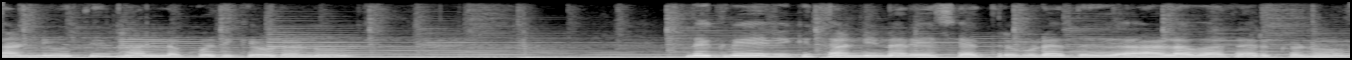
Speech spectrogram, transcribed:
தண்ணி ஊற்றி நல்லா கொதிக்க விடணும். இந்த கிரேவிக்கு தண்ணி நிறைய சேர்த்துடக்கூடாது அளவாக தான் இருக்கணும்.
